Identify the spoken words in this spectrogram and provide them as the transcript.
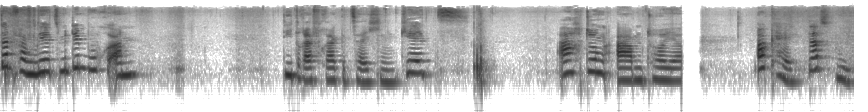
Dann fangen wir jetzt mit dem Buch an. Die drei Fragezeichen Kids. Achtung, Abenteuer. Okay, das Buch.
